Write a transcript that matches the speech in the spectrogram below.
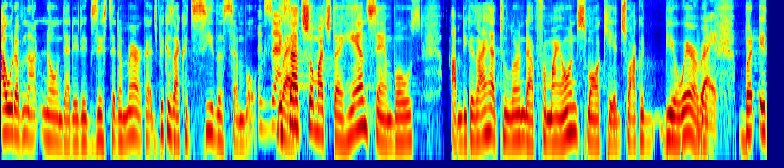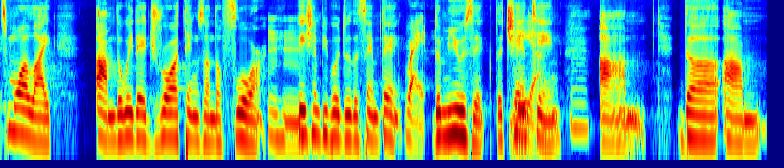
I would have not known that it existed in America. It's because I could see the symbol. Exactly. It's not so much the hand symbols, um, because I had to learn that from my own small kid, so I could be aware of Right. it. But it's more like um, the way they draw things on the floor. Asian people do the same thing. Mm-hmm. Right. The music, the Yeah, yeah. chanting, um, the um,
